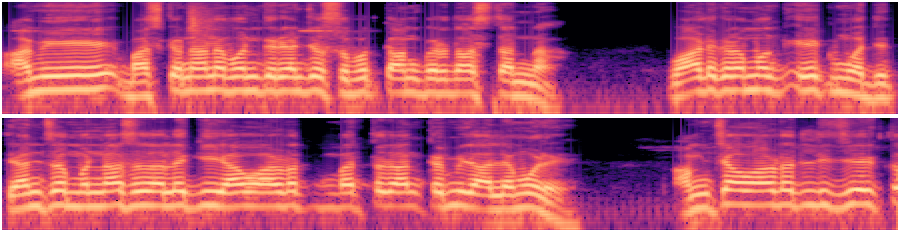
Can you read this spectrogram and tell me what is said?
आम्ही भास्कर नाना बनकर यांच्यासोबत काम करत असताना वार्ड क्रमांक एकमध्ये त्यांचं म्हणणं असं झालं की या वार्डात मतदान कमी झाल्यामुळे आमच्या वार्डातली जे क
